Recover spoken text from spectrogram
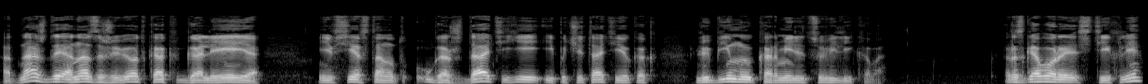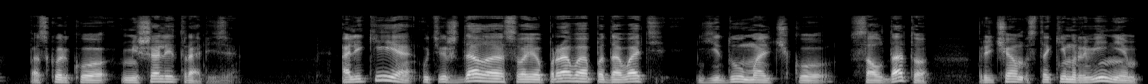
Однажды она заживет как Галея, и все станут угождать ей и почитать ее как любимую кормилицу великого. Разговоры стихли, поскольку мешали трапезе. Аликея утверждала свое право подавать еду мальчику-солдату, причем с таким рвением,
